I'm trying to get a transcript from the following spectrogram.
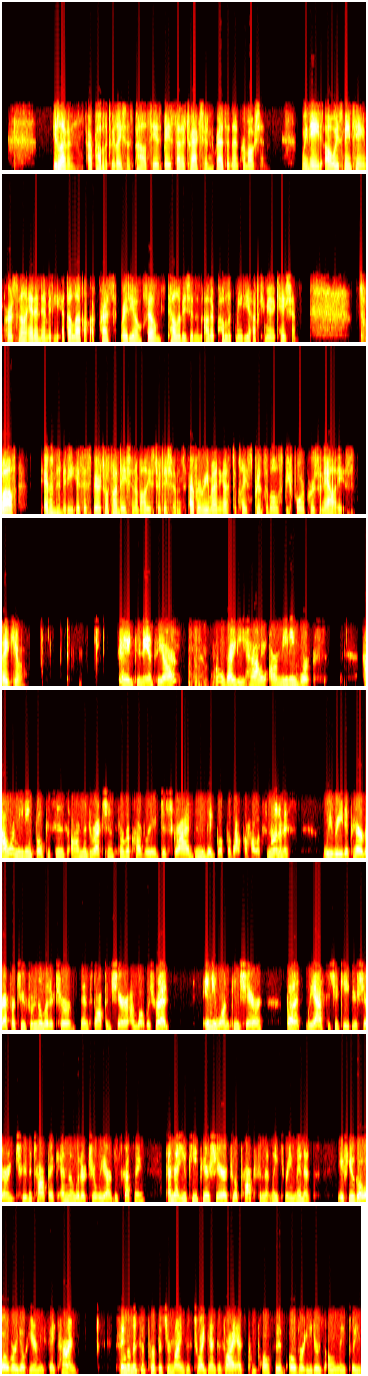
11. Our public relations policy is based on attraction rather than promotion. We need always maintain personal anonymity at the level of press, radio, film, television, and other public media of communication. 12. Anonymity is the spiritual foundation of all these traditions, ever reminding us to place principles before personalities. Thank you. Thank you, Nancy R. All righty, how our meeting works. Our meeting focuses on the directions for recovery described in the Big Book of Alcoholics Anonymous. We read a paragraph or two from the literature, then stop and share on what was read. Anyone can share, but we ask that you keep your sharing to the topic and the literature we are discussing, and that you keep your share to approximately three minutes. If you go over, you'll hear me say time. Singleness of purpose reminds us to identify as compulsive overeaters only, please.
